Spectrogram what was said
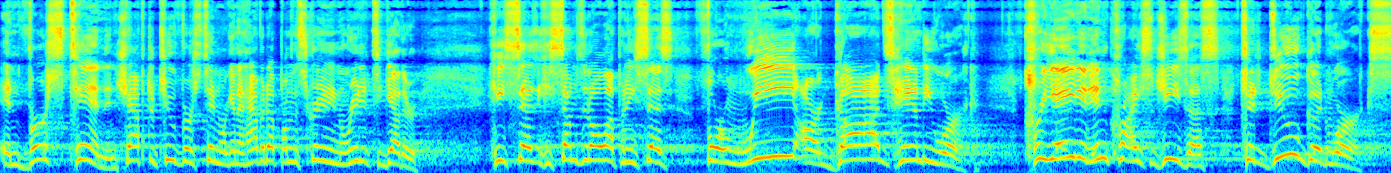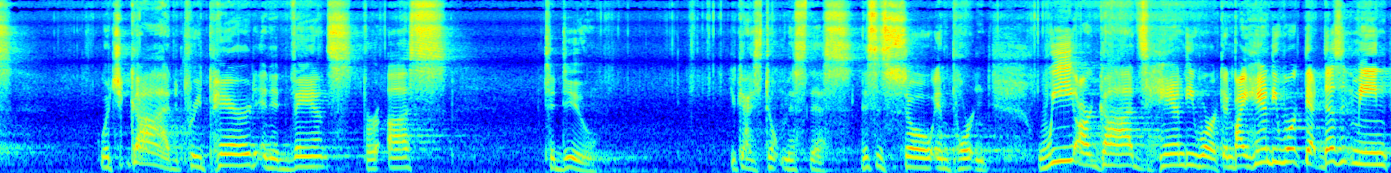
in verse 10, in chapter 2, verse 10. We're going to have it up on the screen and read it together. He says, he sums it all up and he says, For we are God's handiwork, created in Christ Jesus to do good works, which God prepared in advance for us to do. You guys don't miss this. This is so important We are God's handiwork. And by handiwork, that doesn't mean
